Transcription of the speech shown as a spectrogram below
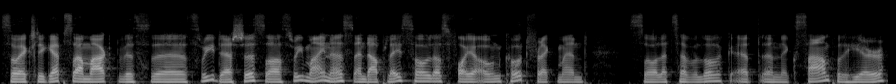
So actually gaps are marked with uh, three dashes or three minus and are placeholders for your own code fragment. So let's have a look at an example here.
